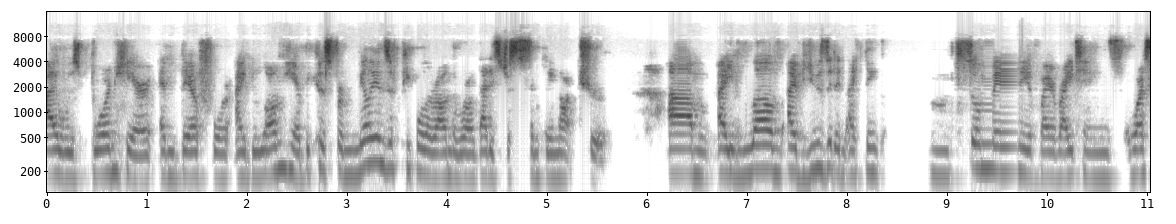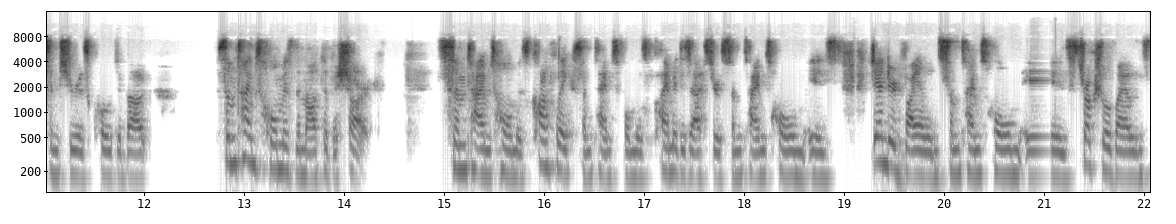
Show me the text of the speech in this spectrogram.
I was born here and therefore I belong here because for millions of people around the world, that is just simply not true. Um, I love, I've used it in, I think, um, so many of my writings, Warsan Shire's quote about sometimes home is the mouth of a shark. Sometimes home is conflict. Sometimes home is climate disaster. Sometimes home is gendered violence. Sometimes home is structural violence.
